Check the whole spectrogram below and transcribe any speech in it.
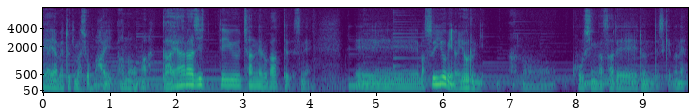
いや、やめときましょう。はい。あの、まあ、ガヤラジっていうチャンネルがあってですね、えー、まあ、水曜日の夜に、あの、更新がされるんですけどね、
